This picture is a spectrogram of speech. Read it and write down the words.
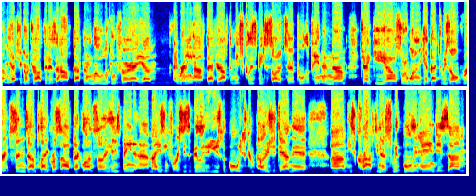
um, he actually got drafted as a half backer, and we were looking for a um, a running half backer after Mitch Clisby decided to pull the pin. And um, Jakey uh, sort of wanted to get back to his old roots and um, play across the half back line. So he's been amazing for us. His ability to use the ball, his composure down there, um, his craftiness with ball in hand is. Um,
